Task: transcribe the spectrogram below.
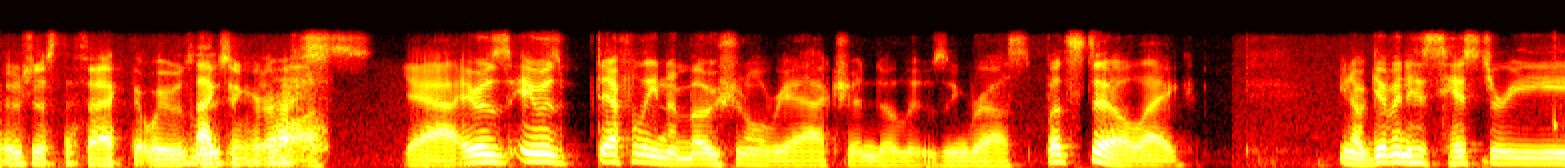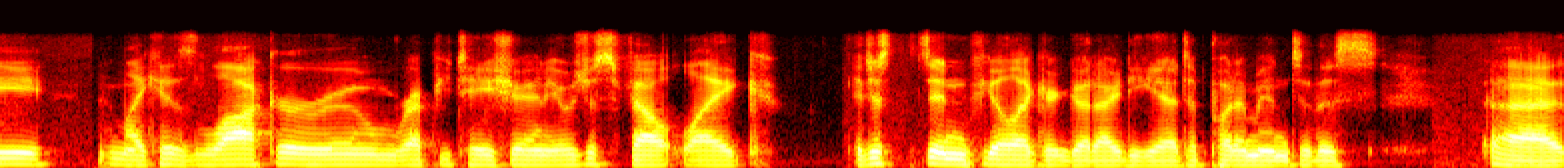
It was just the fact that we was losing Russ. Yeah, it was it was definitely an emotional reaction to losing Russ, but still, like, you know, given his history and like his locker room reputation, it was just felt like it just didn't feel like a good idea to put him into this, uh,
